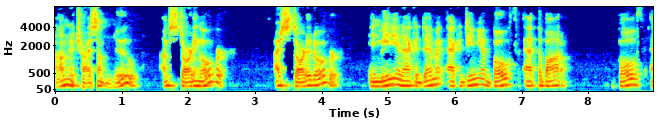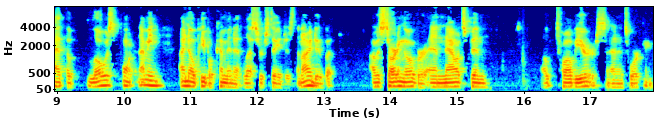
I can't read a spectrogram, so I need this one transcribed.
I'm going to try something new. I'm starting over. I started over in media and academic academia, both at the bottom, both at the lowest point. I mean, I know people come in at lesser stages than I do, but I was starting over, and now it's been uh, 12 years and it's working.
